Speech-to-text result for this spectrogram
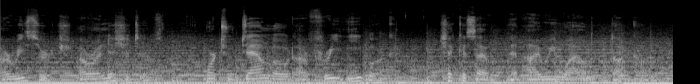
our research, our initiatives, or to download our free ebook, check us out at irewild.com.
